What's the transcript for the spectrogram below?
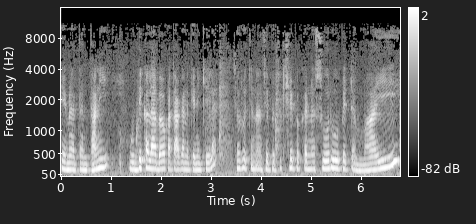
එහෙම නැත්නම් තනි උද්දකලා බව කතා කරන කෙනෙක් කියලා සර්වචන්නාංශේ ප්‍රතික්ෂේප කරන ස්වරූපෙටමයි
